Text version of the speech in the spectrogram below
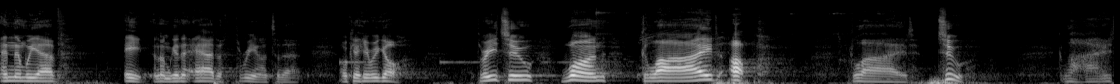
and then we have eight, and I'm going to add a three onto that. Okay, here we go. Three, two, one, glide up, glide, two, glide,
